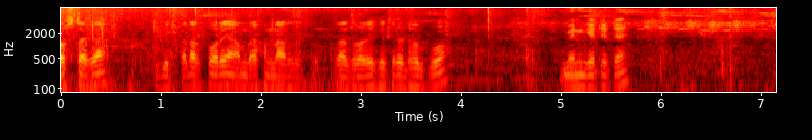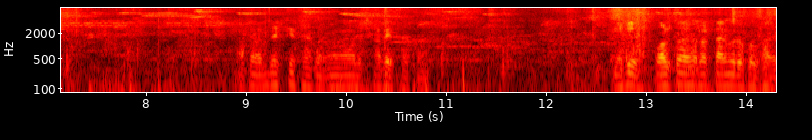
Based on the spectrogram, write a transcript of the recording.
দশ টাকা। টিকিট কাটার পরে আমরা এখন রাজবাড়ির ভিতরে ঢুকবো। মেন গেট এটায় আপনারা দেখতে থাকুন এবং আমাদের সাথেই থাকুন। নাকি? হবে টাইমের উপর ভাই।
